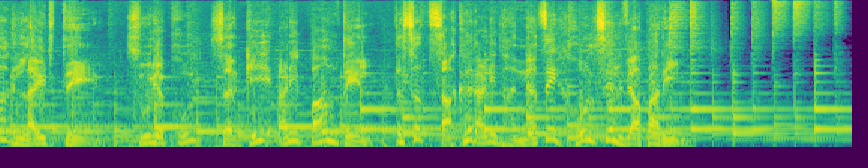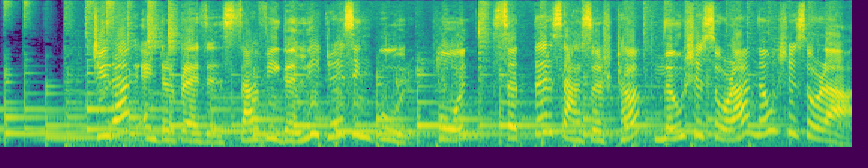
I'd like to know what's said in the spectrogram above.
दीपक लाइट तेल सूर्यफूल सरकी आणि पाम तेल तसंच साखर आणि धान्याचे होलसेल व्यापारी. चिराग एंटरप्राइजेस सहावी गल्ली ड्रेसिंगपूर फोन सत्तर सहासष्ट नऊशे सोळा नऊशे सोळा.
